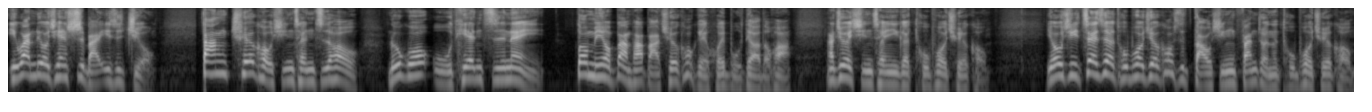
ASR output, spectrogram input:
一万六千四百一十九。当缺口形成之后，如果五天之内都没有办法把缺口给回补掉的话，那就会形成一个突破缺口。尤其这次的突破缺口是倒型反转的突破缺口，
